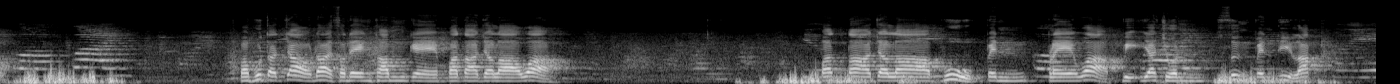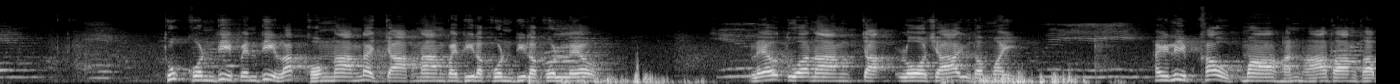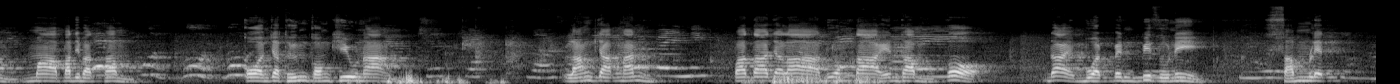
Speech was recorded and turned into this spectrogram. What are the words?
พระพุทธเจ้าได้แสดงธรรมแก่ปตาจาราว่าปตาจาราผู้เป็นแปลว่าปิยชนซึ่งเป็นที่รัก ทุกคนที่เป็นที่รักของนางได้จากนางไปทีละคนทีละคนแล้ว แล้วตัวนางจะรอช้าอยู่ทำไม ให้รีบเข้ามาหันหาทางธรรม มาปฏิบัติธรรม ก่อนจะถึงของคิวนาง หลังจากนั้นปตาจาราดวงตาเห็นธรรม ก็ได้บวชเป็นพิสุณีสำเร็จ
